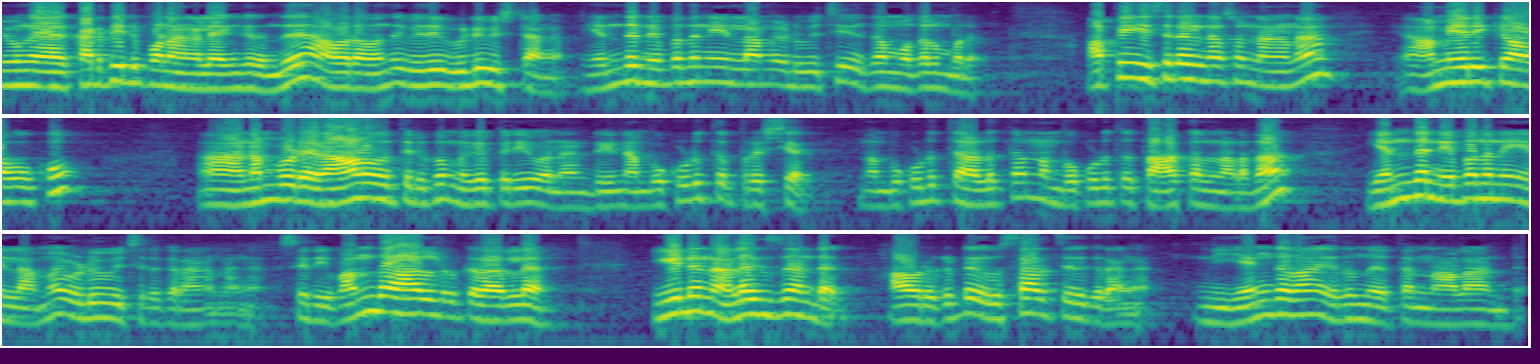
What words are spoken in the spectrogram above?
இவங்க கடத்திட்டு போனாங்களே இங்கேருந்து அவரை வந்து விடு விடுவிச்சிட்டாங்க. எந்த நிபந்தனையும் இல்லாமல் விடுவிச்சு இதுதான் முதல் முறை. அப்போயும் இஸ்ரேல் என்ன சொன்னாங்கன்னா அமெரிக்காவுக்கும் நம்மளுடைய இராணுவத்திற்கும் மிகப்பெரிய ஒரு நன்றி. நம்ம கொடுத்த ப்ரெஷர் நம்ம கொடுத்த அழுத்தம் நம்ம கொடுத்த தாக்கல்னால தான் எந்த நிபந்தனையும் இல்லாமல் விடுவிச்சிருக்கிறாங்கன்னாங்க சரி வந்த ஆள் இருக்கிறார்ல ஈடன் அலெக்சாண்டர் அவர்கிட்ட விசாரிச்சிருக்கிறாங்க. நீ எங்கே தான் இருந்த எத்தனை நாளான்ட்டு.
